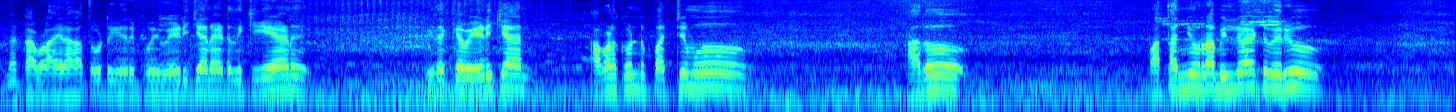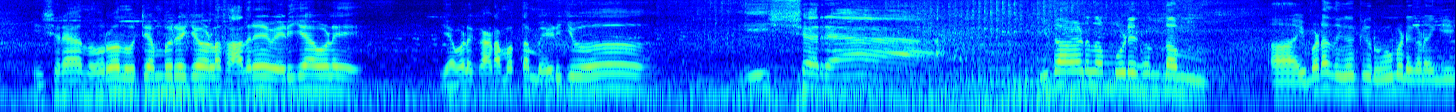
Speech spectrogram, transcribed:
എന്നിട്ട് അവൾ അതിനകത്തോട്ട് കയറിപ്പോയി മേടിക്കാനായിട്ട് നിൽക്കുകയാണ്. ഇതൊക്കെ മേടിക്കാൻ അവളെ കൊണ്ട് പറ്റുമോ? അതോ പത്തഞ്ഞൂറ് രൂപ ബില്ലുമായിട്ട് വരുമോ? ഈശ്വര നൂറോ നൂറ്റി അമ്പത് രൂപയ്ക്കോ ഉള്ള സാധനം മേടിക്കാവോളെ എവൾ കടമൊത്തം മേടിക്കുവോ? ഈശ്വര. ഇതാണ് നമ്മുടെ സ്വന്തം. ആ ഇവിടെ നിങ്ങൾക്ക് റൂം എടുക്കണമെങ്കിൽ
